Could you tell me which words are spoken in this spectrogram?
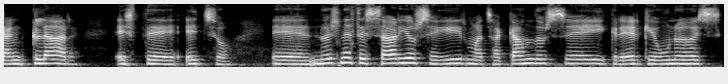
anclar este hecho. Eh, no es necesario seguir machacándose y creer que uno es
